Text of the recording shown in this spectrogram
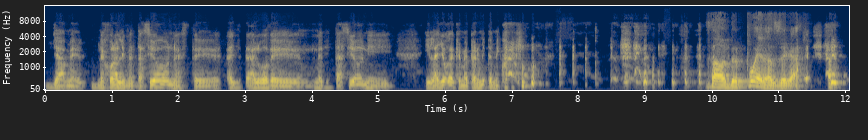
ya me, mejor alimentación, este, hay algo de meditación y, la yoga que me permite mi cuerpo. Hasta donde puedas llegar.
